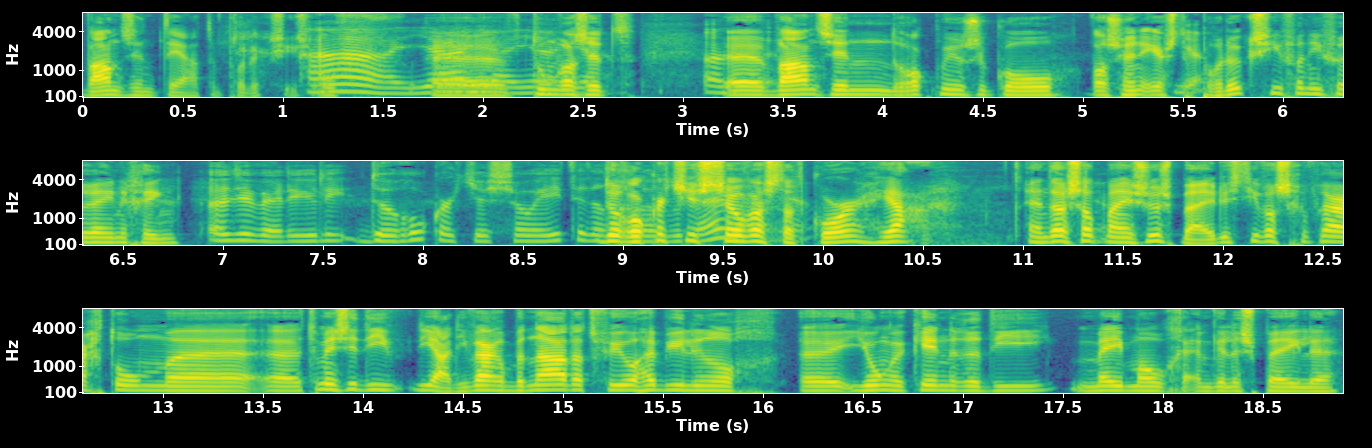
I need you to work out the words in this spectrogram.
Waanzin theaterproducties. of, Ah, ja, eh, ja, ja, toen was het eh, Waanzin Rockmusical was hun eerste productie van die vereniging. eh, die werden jullie de Rokkertjes, zo heette dat. de Rockertjes, zo was dat koor, ja. En daar zat mijn zus bij, dus die was gevraagd om, eh, tenminste die, ja, die waren benaderd van, joh, hebben jullie nog jonge kinderen die mee mogen en willen spelen?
